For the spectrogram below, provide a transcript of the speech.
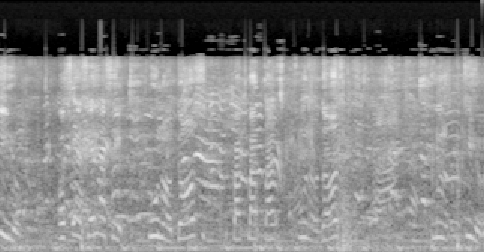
Tio. O sea, si él hace uno, dos, pa, pa, pa, uno, dos, uno, tío.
